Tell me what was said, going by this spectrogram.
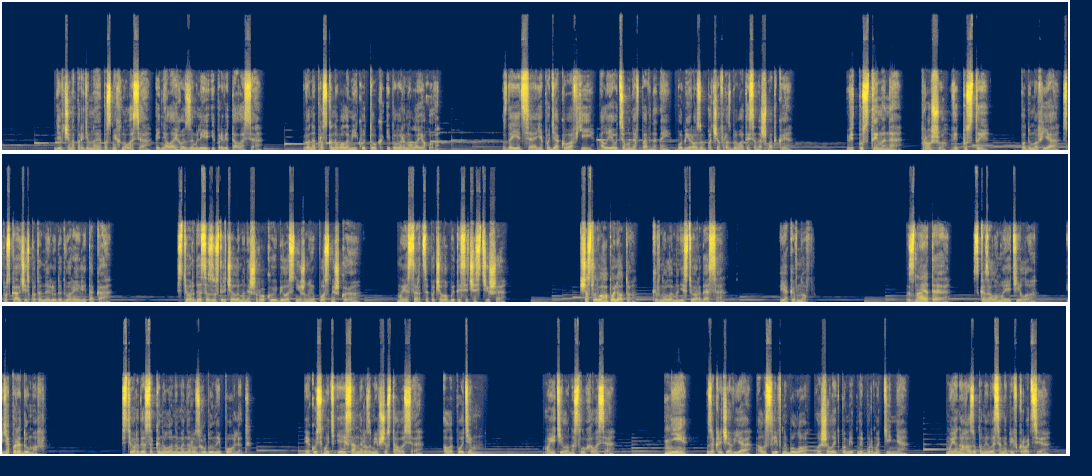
Дівчина переді мною посміхнулася, підняла його з землі і привіталася. Вона просканувала мій квиток і повернула його. Здається, я подякував їй, але я у цьому не впевнений, бо мій розум почав розбиватися на шматки. Відпусти мене, прошу, відпусти, подумав я, спускаючись по тонелю до дверей літака. Стюардеса зустрічала мене широкою білосніжною посмішкою. Моє серце почало битися частіше. Щасливого польоту. кивнула мені стюардеса. Я кивнув. Знаєте, сказало моє тіло, я передумав. Стюардеса кинула на мене розгублений погляд. Якусь мить я й сам не розумів, що сталося, але потім моє тіло не слухалося. Ні. закричав я, але слів не було, лише ледь помітне бурмотіння. Моя нога зупинилася на півкроці.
